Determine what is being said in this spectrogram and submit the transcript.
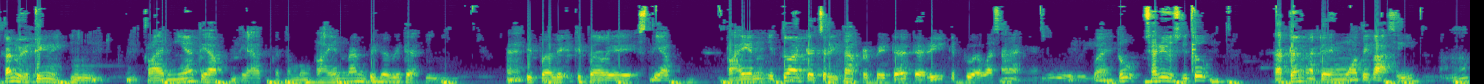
kan wedding nih. Hmm. Kliennya tiap tiap ketemu klien kan beda-beda. Hmm. Nah, di balik di balik setiap klien itu ada cerita berbeda dari kedua pasangannya. Wah, itu serius itu kadang ada yang motivasi Hmm.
